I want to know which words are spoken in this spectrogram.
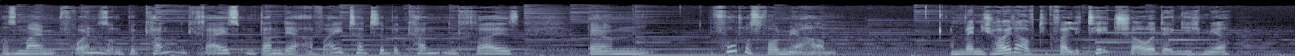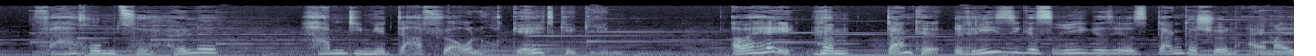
aus meinem Freundes- und Bekanntenkreis und dann der erweiterte Bekanntenkreis ähm, Fotos von mir haben. Und wenn ich heute auf die Qualität schaue, denke ich mir, warum zur Hölle haben die mir dafür auch noch Geld gegeben? Aber hey, ähm, danke, riesiges, riesiges Dankeschön einmal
